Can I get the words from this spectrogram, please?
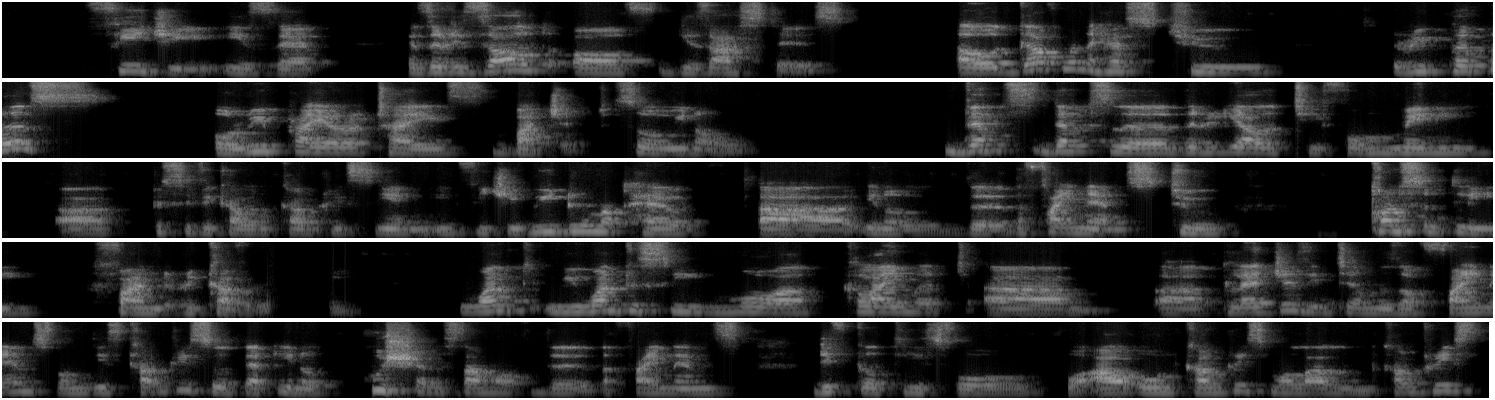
Fiji is that as a result of disasters, our government has to repurpose or reprioritize budget. So you know that's that's uh, the reality for many uh, Pacific Island countries in, in Fiji. We do not have uh, you know the, the finance to constantly fund recovery. Want we want to see more climate um, uh, pledges in terms of finance from these countries, so that you know cushion some of the, the finance difficulties for, for our own countries, small island countries.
